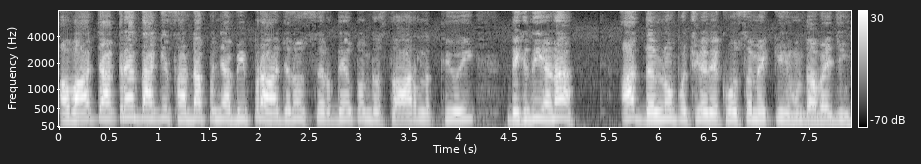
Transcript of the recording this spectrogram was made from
ਆਵਾਜ਼ ਚੱਕ ਰਹੇ ਤਾਂ ਕਿ ਸਾਡਾ ਪੰਜਾਬੀ ਭਰਾ ਜਦੋਂ ਸਿਰ ਦੇ ਉਤੋਂ ਦਸਤਾਰ ਲੱਥੀ ਹੋਈ ਦਿਖਦੀ ਹੈ ਨਾ ਆ ਦਿਲ ਨੂੰ ਪੁੱਛ ਕੇ ਦੇਖੋ ਉਸ ਸਮੇਂ ਕੀ ਹੁੰਦਾ ਬਾਈ ਜੀ।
